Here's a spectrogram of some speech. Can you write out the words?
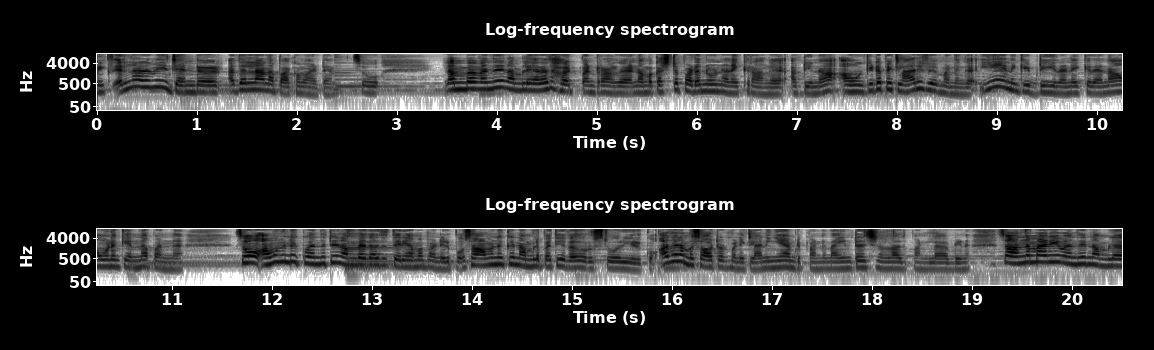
மிக்ஸ் எல்லாருமே ஜெண்டர் அதெல்லாம் நான் பார்க்க மாட்டேன். ஸோ நம்ம வந்து நம்மளை யாராவது ஹர்ட் பண்ணுறாங்க நம்ம கஷ்டப்படணும்னு நினைக்கிறாங்க அப்படின்னா அவங்கக்கிட்ட போய் கிளாரிஃபை பண்ணுங்கள் ஏன் எனக்கு இப்படி நினைக்கிறேன் நான் உனக்கு என்ன பண்ணேன்? ஸோ அவனுக்கு வந்துட்டு நம்ம ஏதாவது தெரியாமல் பண்ணியிருப்போம் ஸோ அவனுக்கு நம்மளை பற்றி ஏதாவது ஒரு ஸ்டோரி இருக்கும். அதை நம்ம சார்ட் அவுட் பண்ணிக்கலாம். நீங்கள் ஏன் அப்படி பண்ண நான் இன்டென்ஷனலாக அது பண்ணல அப்படின்னு. ஸோ அந்த மாதிரி வந்து நம்மளை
